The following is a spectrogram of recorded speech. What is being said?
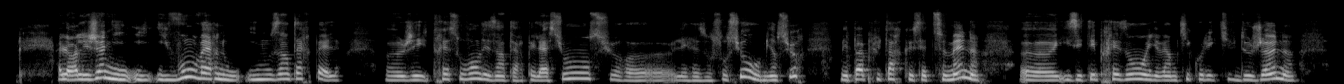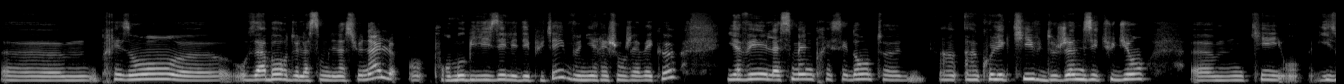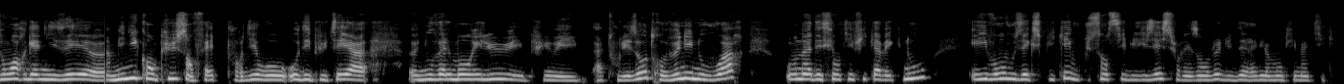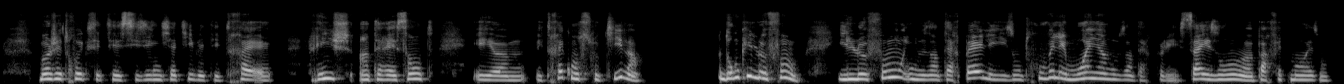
Alors, les jeunes, ils, vont vers nous, ils nous interpellent. J'ai très souvent des interpellations sur les réseaux sociaux, bien sûr, mais pas plus tard que cette semaine. ils étaient présents, il y avait un petit collectif de jeunes présents aux abords de l'Assemblée nationale pour mobiliser les députés, venir échanger avec eux. Il y avait la semaine précédente un collectif de jeunes étudiants euh, ils ont organisé euh, un mini campus en fait pour dire aux, députés euh, nouvellement élus et puis à tous les autres venez nous voir. On a des scientifiques avec nous et ils vont vous expliquer, vous sensibiliser sur les enjeux du dérèglement climatique. Moi, j'ai trouvé que ces initiatives étaient très riches, intéressantes et, très constructives. Donc, ils le font. Ils le font, ils nous interpellent et ils ont trouvé les moyens de nous interpeller. Ça, ils ont parfaitement raison.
